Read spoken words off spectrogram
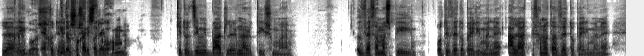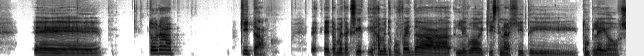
Δηλαδή, Ακριβώς. έχω την Ήταν εντύπωση ότι σοκαριστικό. ακόμα και τον Jimmy Butler να ρωτήσουμε δεν θα μας πει ότι δεν το περίμενε, αλλά πιθανότατα δεν το περίμενε. Ε, τώρα, κοίτα. Ε, ε, το μεταξύ, είχαμε την κουβέντα λίγο εκεί στην αρχή τη- των playoffs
